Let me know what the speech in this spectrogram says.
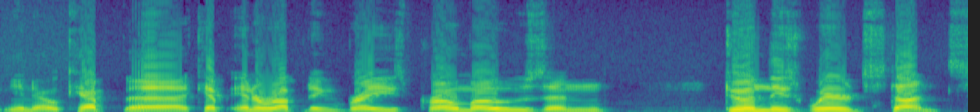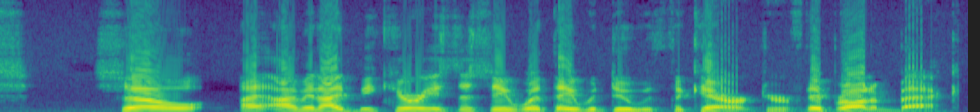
you know, kept uh, kept interrupting Bray's promos and doing these weird stunts. So, I, I mean, I'd be curious to see what they would do with the character if they brought him back.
